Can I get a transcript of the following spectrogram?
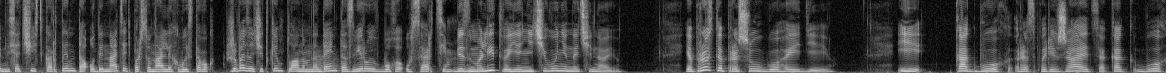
76 картин та 11 персональних виставок. Живе за чітким планом на день та з вірою в Бога у серці. Без молитвы я ничего не начинаю. Я просто прошу у Бога идею. И как Бог распоряжается, как Бог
